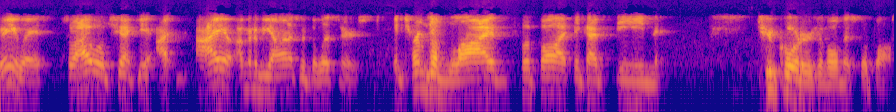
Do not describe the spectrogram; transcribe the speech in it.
But anyways, so I will check in. I, I, I'm going to be honest with the listeners. In terms of live football, I think I've seen two quarters of Ole Miss football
